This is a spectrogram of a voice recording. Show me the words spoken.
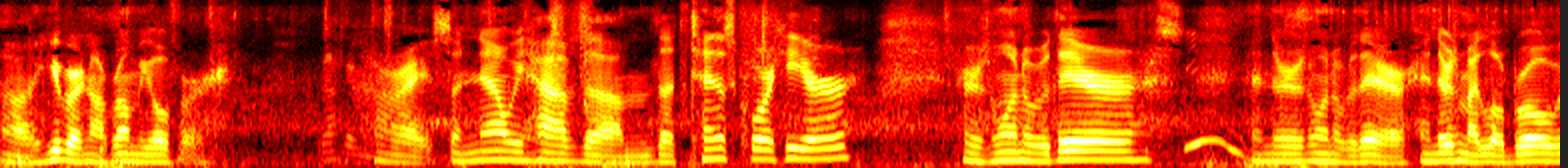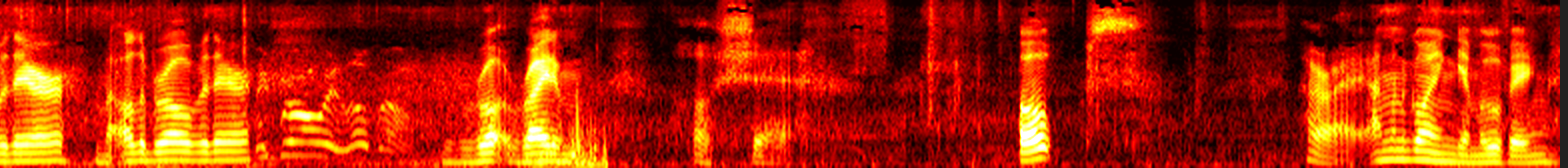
Uh you better not run me over. All right so now we have the um, the tennis court here. There's one over there and there's one over there. And there's my little bro over there my other bro over there. Big bro or little bro? Right in oh shit. Oops. All right i'm gonna go ahead and get moving.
